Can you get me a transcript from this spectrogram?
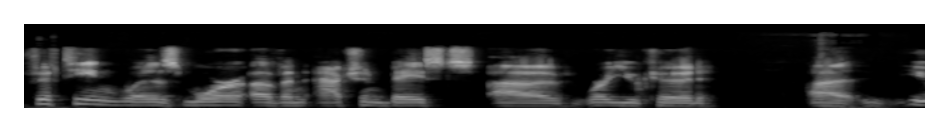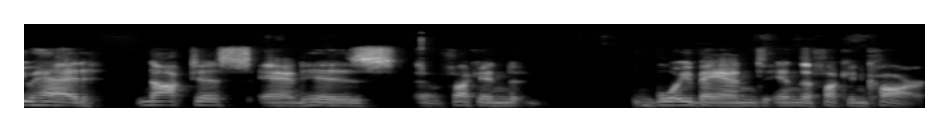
15 was more of an action based uh where you could uh you had Noctis and his uh, fucking boy band in the fucking car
